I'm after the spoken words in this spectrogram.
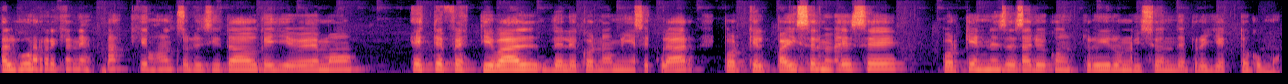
algunas regiones más que nos han solicitado que llevemos este festival de la economía circular, porque el país se lo merece, porque es necesario construir una visión de proyecto común.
